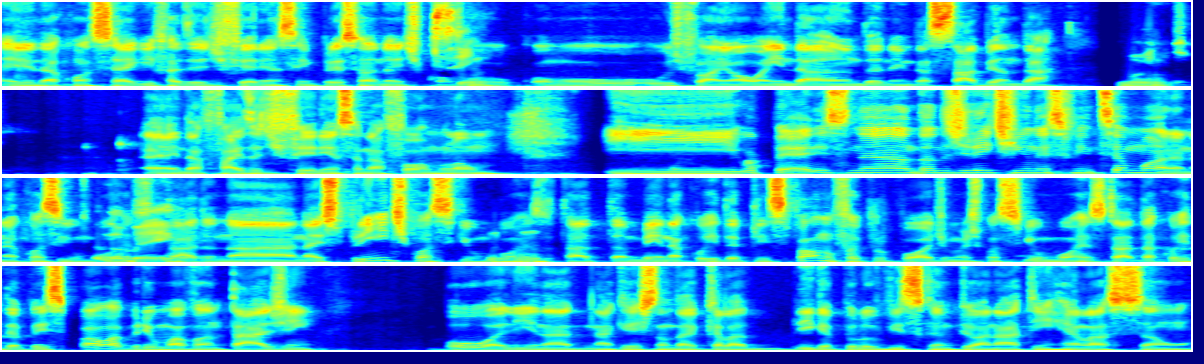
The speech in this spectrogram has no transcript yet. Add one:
ele ainda consegue fazer diferença. É impressionante como, como o espanhol ainda anda né? ainda sabe andar. Muito. É, ainda faz a diferença na Fórmula 1 e o Pérez, né, andando direitinho nesse fim de semana, né? Conseguiu um bom resultado na, na sprint, conseguiu um uhum. bom resultado também na corrida principal. Não foi para o pódio, mas conseguiu um bom resultado na corrida principal. Abriu uma vantagem boa ali na, na questão daquela briga pelo vice-campeonato em relação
